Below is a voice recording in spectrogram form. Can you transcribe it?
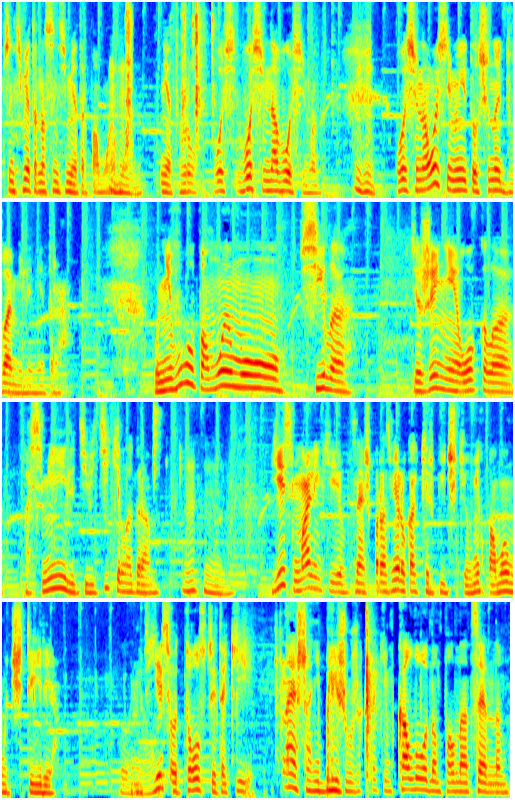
Сантиметр на сантиметр, по-моему. Мгм. Нет, вру. 8, 8 на 8 он. Мгм. 8 на 8 и толщиной 2 миллиметра. У него, по-моему, сила движения около 8 или 9 килограмм. Мгм. Есть маленькие, знаешь, по размеру как кирпичики. У них, по-моему, 4. Понял. Есть вот толстые такие, знаешь, они ближе уже к таким колоннам полноценным.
